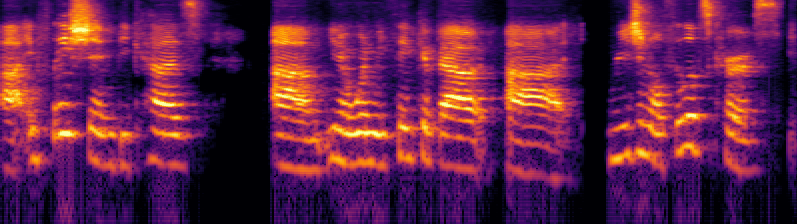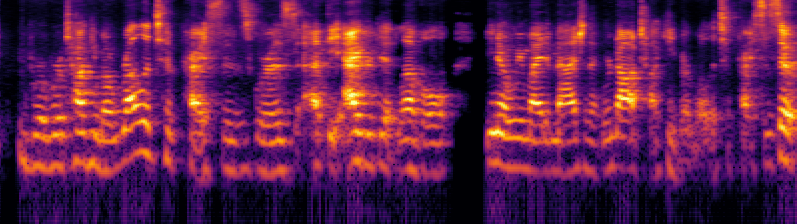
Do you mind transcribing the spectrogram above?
uh, inflation, because um, you know when we think about uh, regional Phillips curves, where we're talking about relative prices, whereas at the aggregate level, you know, we might imagine that we're not talking about relative prices. So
